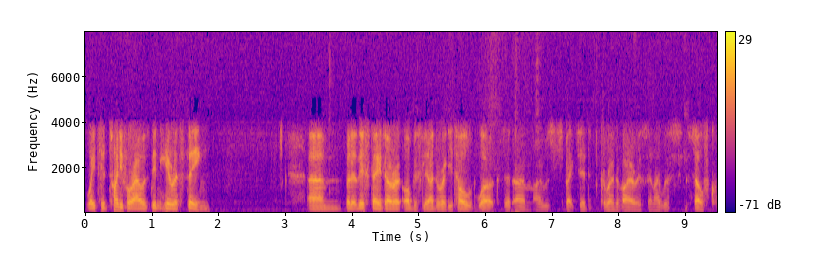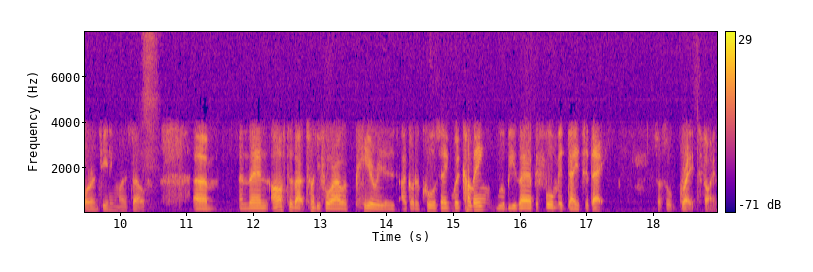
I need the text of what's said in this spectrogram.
Waited 24 hours, didn't hear a thing. Um, but at this stage, I, obviously, I'd already told work that um, I was suspected coronavirus and I was self quarantining myself. Um, and then after that 24 hour period, I got a call saying, We're coming, we'll be there before midday today. So I thought, Great, fine.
